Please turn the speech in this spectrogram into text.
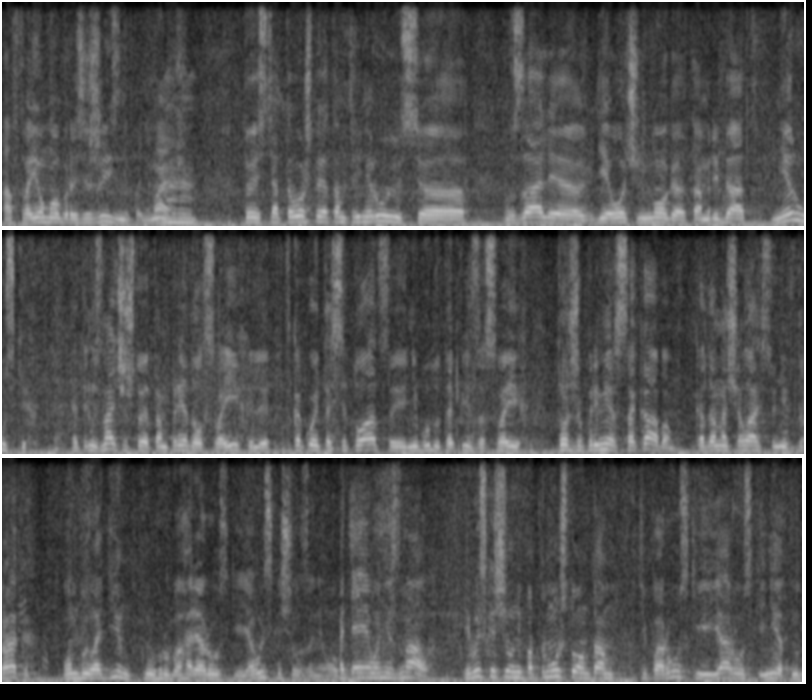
а в твоем образе жизни, понимаешь? То есть от того, что я там тренируюсь э, в зале, где очень много там ребят не русских, это не значит, что я там предал своих или в какой-то ситуации не буду топить за своих. Тот же пример с Акабом, когда началась у них драка, он был один, ну, грубо говоря, русский, я выскочил за него, хотя я его не знал. И выскочил не потому, что он там, типа, русский, и я русский, нет, ну,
